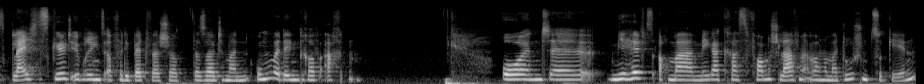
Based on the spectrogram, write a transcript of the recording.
Mhm. gleiches gilt übrigens auch für die Bettwäsche. Da sollte man unbedingt drauf achten. Und äh, mir hilft es auch mal mega krass vorm Schlafen einfach nochmal duschen zu gehen.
